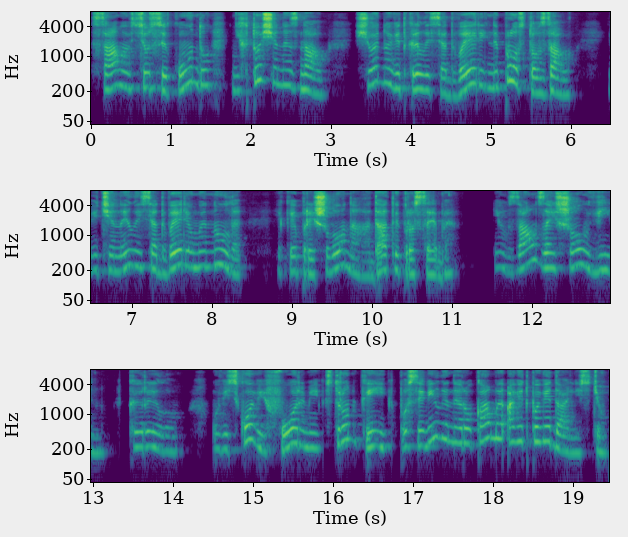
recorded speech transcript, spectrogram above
Саме в цю секунду ніхто ще не знав, щойно відкрилися двері не просто в зал, відчинилися двері в минуле, яке прийшло нагадати про себе. І в зал зайшов він, Кирило, у військовій формі, стрункий, посивілий не роками, а відповідальністю,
